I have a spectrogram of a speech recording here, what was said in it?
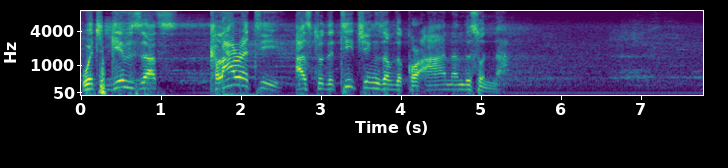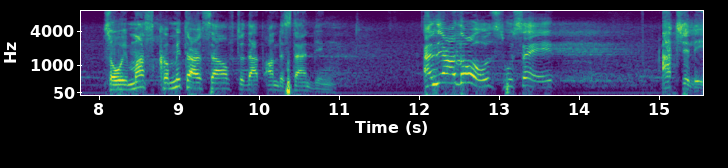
which gives us clarity as to the teachings of the Quran and the Sunnah. So we must commit ourselves to that understanding. And there are those who say, actually,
